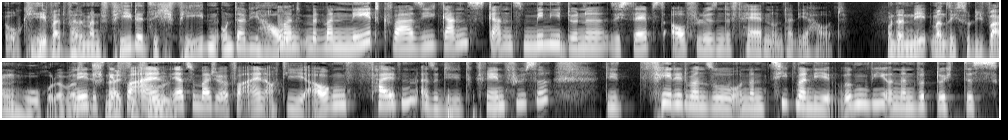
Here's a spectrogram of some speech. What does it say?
Okay, warte, man fädelt sich Fäden unter die Haut? Man, man näht quasi ganz, ganz mini dünne, sich selbst auflösende Fäden unter die Haut. Und dann näht man sich so die Wangen hoch oder was? nee, das geht vor allem, so, ja zum Beispiel vor allem auch die Augenfalten, also die Krähenfüße, die fädelt man so und dann zieht man die irgendwie und dann wird durch das,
